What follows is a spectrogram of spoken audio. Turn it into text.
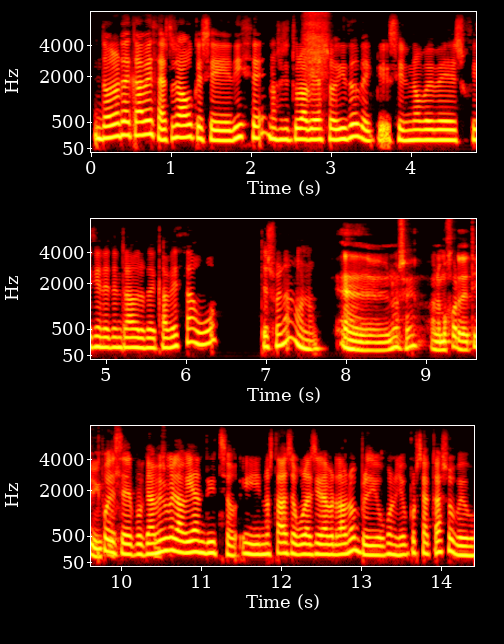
Dolor de cabeza, esto es algo que se dice, no sé si tú lo habías oído, de que si no bebes suficiente te dolor de cabeza, Hugo. ¿Te suena o no? Eh, no sé, a lo mejor de ti. Puede ser, porque a mí me lo habían dicho y no estaba segura si era verdad o no, pero digo, bueno, yo por si acaso bebo.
